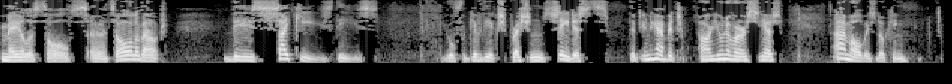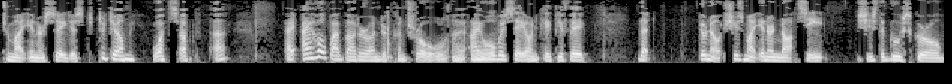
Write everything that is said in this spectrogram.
male assaults. Uh, it's all about these psyches, these, you'll forgive the expression, sadists that inhabit our universe. Yes, I'm always looking to my inner sadist to tell me what's up. Uh, I, I hope I've got her under control. I, I always say on KPFA that, you know, she's my inner Nazi. She's the goose girl,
